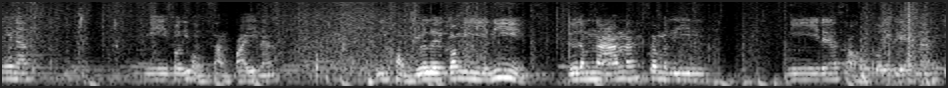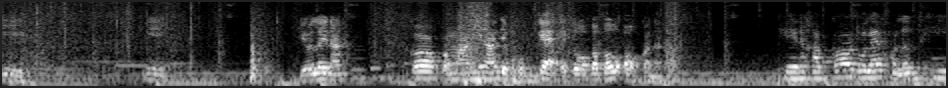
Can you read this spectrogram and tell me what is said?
นี่นะ มีตัวที่ผมสั่งไปนะ มีของเยอะเลยก็มีนี่เรือดำน้ำนะสมารีน มีไดโนเสาร์ตัวเล็กๆนะอีก นี่ เยอะเลยนะ ก็ประมาณนี้นะ เดี๋ยวผมแกะไอตัวบับเบิลออกก่อนนะครับโอเคนะครับ ก็ตัวแรกขอเริ่มที่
